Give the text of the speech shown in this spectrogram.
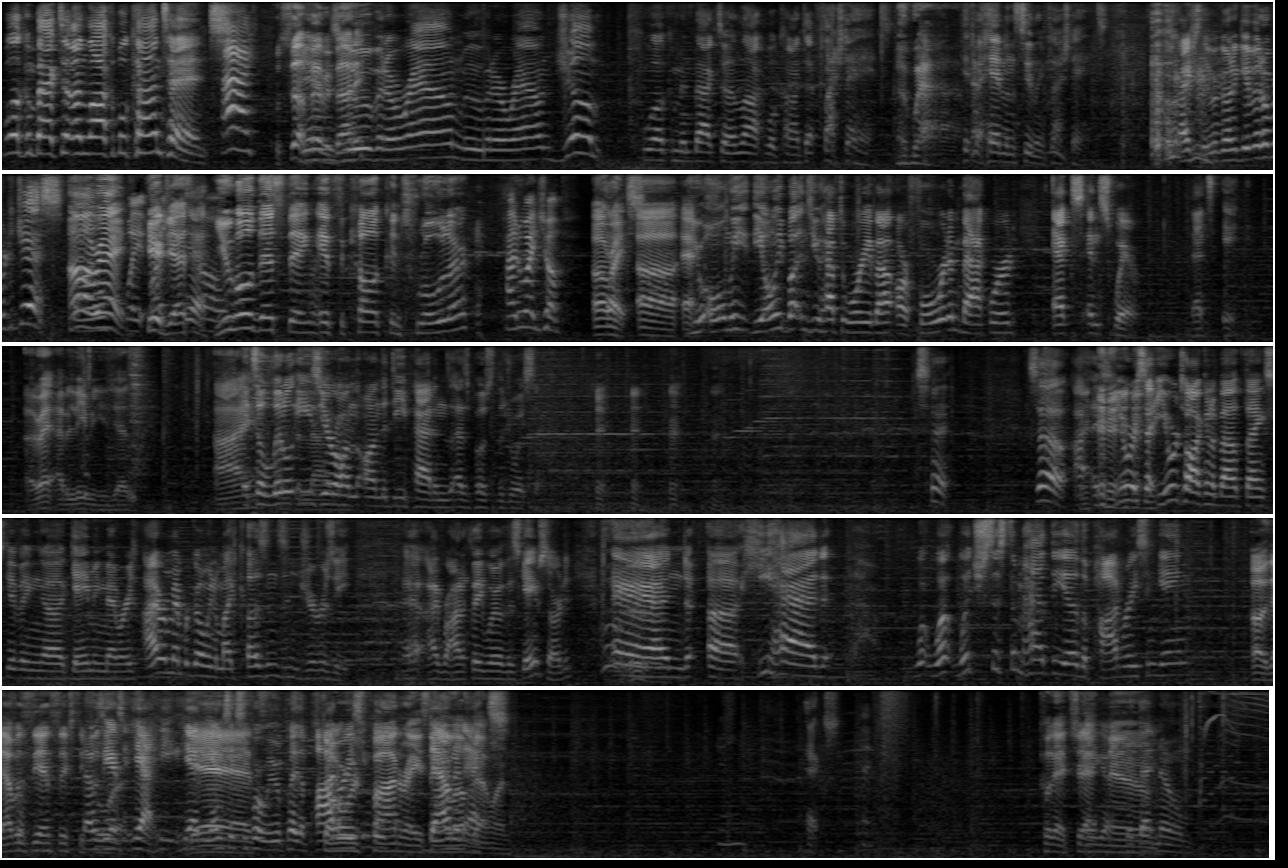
Welcome back to Unlockable Content. Hi. What's up, Jim's everybody? moving around, moving around. Jump. Welcoming back to Unlockable Content. Flash dance. Oh, wow. Hit my head on the ceiling. Flash dance. Actually, we're going to give it over to Jess. All No, right. wait, Here, what? Jess. Yeah. You hold this thing. It's called controller. How do I jump? All right. X. Uh, X. You only the only buttons you have to worry about are forward and backward, X and square. That's it. All right. I believe in you, Jess. I. It's a little easier on on the D-pad and- as opposed to the joystick. So I, you were you were talking about Thanksgiving uh, gaming memories. I remember going to my cousins in Jersey, uh, ironically where this game started, and uh, he had what what which system had the uh, the pod racing game? oh, that was the N64. That was the N- yeah he, he had Yes. the N64. We would play the pod Star Wars racing Pod Racing. down I love in that one. Click that There you go. now. Get that gnome.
